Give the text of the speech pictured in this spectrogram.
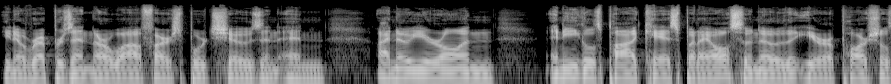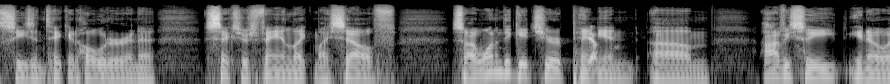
you know, representing our Wildfire Sports shows, and and I know you're on an Eagles podcast, but I also know that you're a partial season ticket holder and a Sixers fan like myself. So, I wanted to get your opinion. Um, obviously, you know,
